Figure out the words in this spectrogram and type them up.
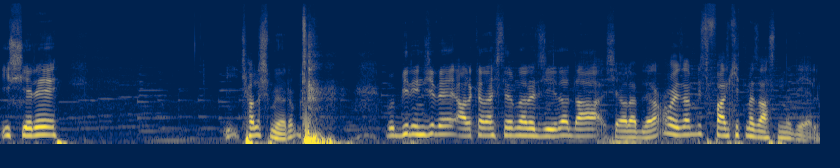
İş yeri çalışmıyorum. Bu birinci ve arkadaşlarımın aracıyla daha şey olabilir o yüzden biz fark etmez aslında diyelim.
